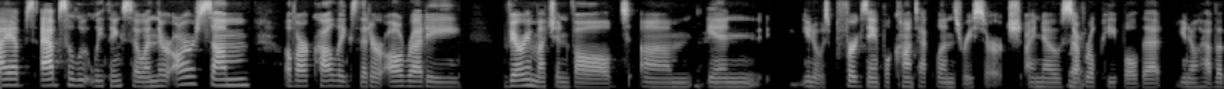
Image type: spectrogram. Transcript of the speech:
I ab- absolutely think so. And there are some of our colleagues that are already very much involved um, in, you know, for example, contact lens research. I know several right. people that, you know, have a,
